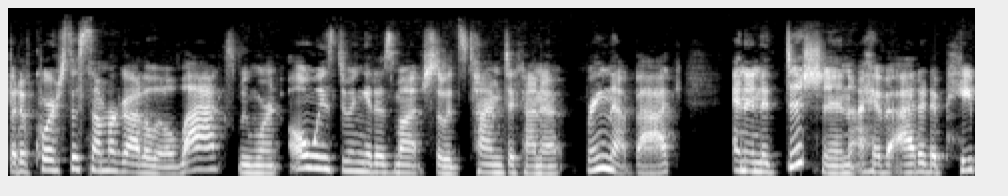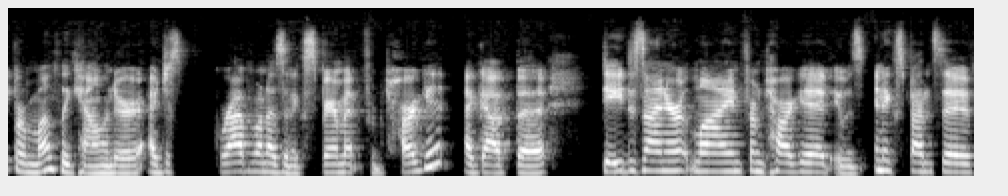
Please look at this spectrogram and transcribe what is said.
But of course, the summer got a little lax. We weren't always doing it as much. So it's time to kind of bring that back. And in addition, I have added a paper monthly calendar. I just grabbed one as an experiment from Target. I got the day designer line from Target. It was inexpensive.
